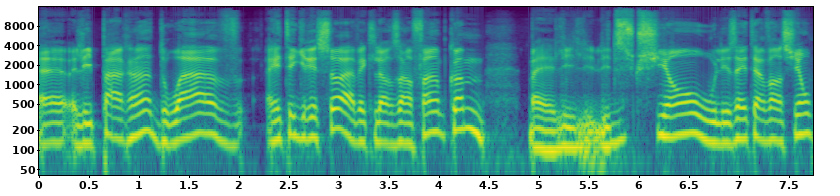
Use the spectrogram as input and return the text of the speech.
euh, les parents doivent intégrer ça avec leurs enfants comme ben, les- les discussions ou les interventions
